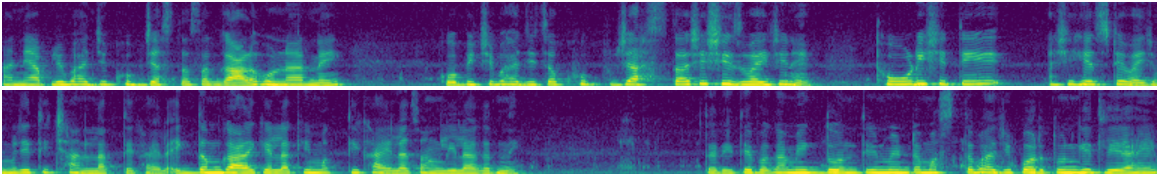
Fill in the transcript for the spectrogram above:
आणि आपली भाजी खूप जास्त असं गाळ होणार नाही. कोबीची भाजीचं खूप जास्त अशी शिजवायची नाही. थोडीशी ती अशी हेच ठेवायची म्हणजे ती छान लागते खायला. एकदम गाळ केला की मग ती खायला चांगली लागत नाही. तर इथे बघा मी एक दोन तीन मिनटं मस्त भाजी परतून घेतलेली आहे.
